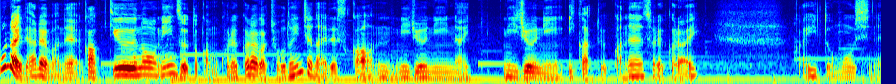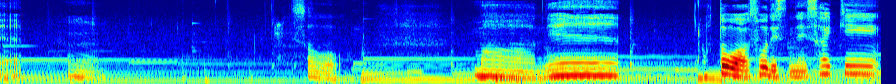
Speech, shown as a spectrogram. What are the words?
本来であればね学級の人数とかもこれくらいがちょうどいいんじゃないですか、うん、20人以内20人以下というかねそれくらいがいいと思うしね。うん。そう。まあね。あとはそうですね最近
